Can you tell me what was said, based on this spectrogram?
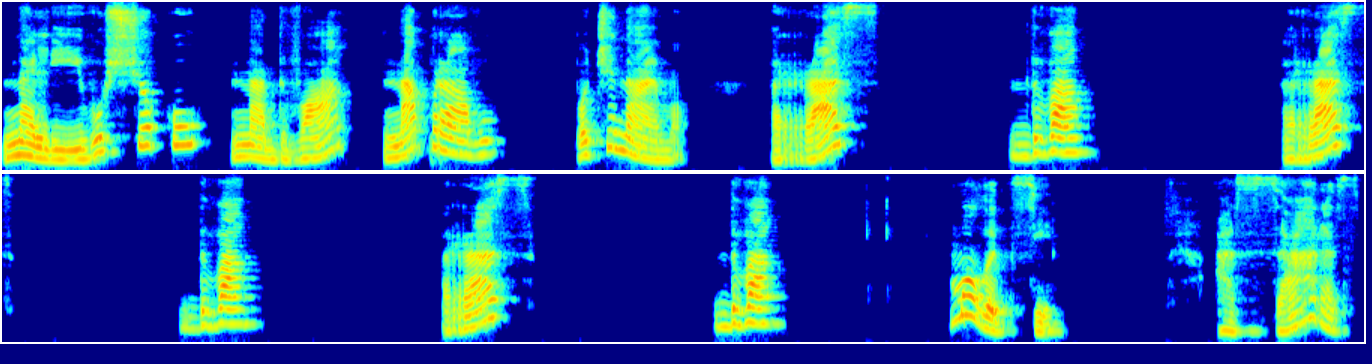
на ліву щоку, на два на праву. Починаємо. Раз, два. Раз, два. Раз, два. Молодці. А зараз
